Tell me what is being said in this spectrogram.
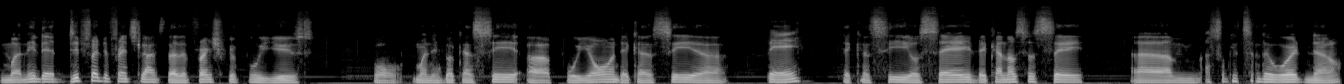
money. There are different different slangs that the French people use for money. They can say uh, pouillon, they can say uh, paix, they can see or say they can also say um, I forget the word now.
